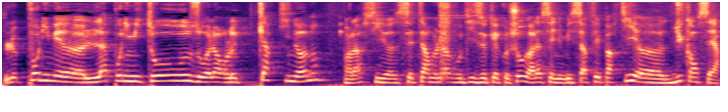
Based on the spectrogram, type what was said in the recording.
le euh, la polymitose ou alors le carcinome. Voilà, si euh, ces termes-là vous disent quelque chose, voilà, mais ça fait partie euh, du cancer.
